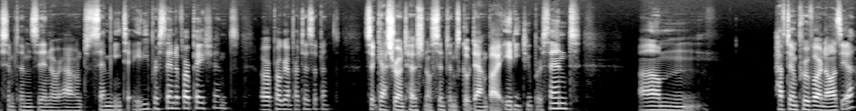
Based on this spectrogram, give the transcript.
symptoms in around seventy to eighty percent of our patients or our program participants. So gastrointestinal symptoms go down by eighty two percent. Um, have to improve our nausea.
